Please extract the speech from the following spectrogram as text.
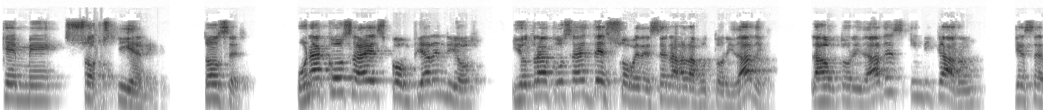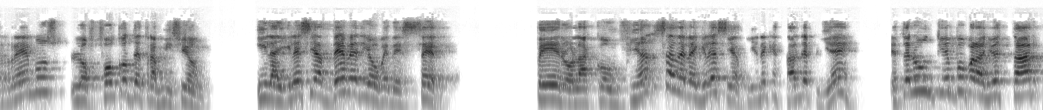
que me sostiene. Entonces, una cosa es confiar en Dios y otra cosa es desobedecer a las autoridades. Las autoridades indicaron que cerremos los focos de transmisión y la iglesia debe de obedecer pero la confianza de la iglesia tiene que estar de pie. Este no es un tiempo para yo estar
